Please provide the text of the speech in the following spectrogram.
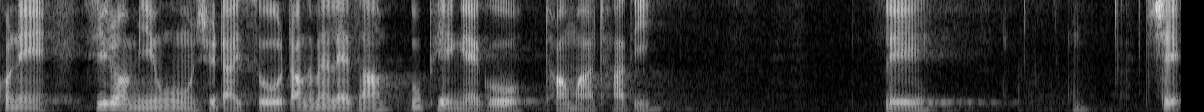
ခုနှစ်စီးတော်မြင်းဝန်ရွှေတိုက်ဆိုတောင်တမန်လဲစားဥဖေငယ်ကို ထောင်မှထားသည်၄ရှစ်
